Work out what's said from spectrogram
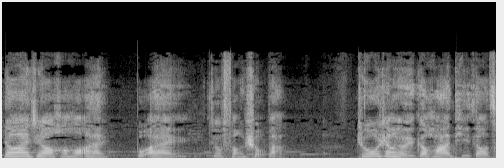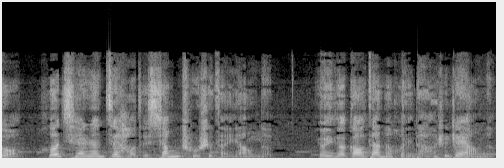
要爱就要好好爱，不爱就放手吧。知乎上有一个话题叫做“和前任最好的相处是怎样的”，有一个高赞的回答是这样的。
